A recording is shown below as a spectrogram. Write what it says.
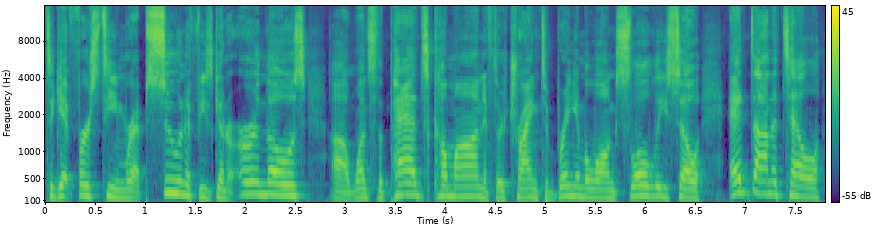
to get first team reps soon if he's going to earn those uh, once the pads come on, if they're trying to bring him along slowly. So Ed Donatell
